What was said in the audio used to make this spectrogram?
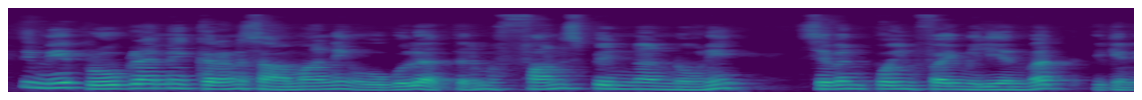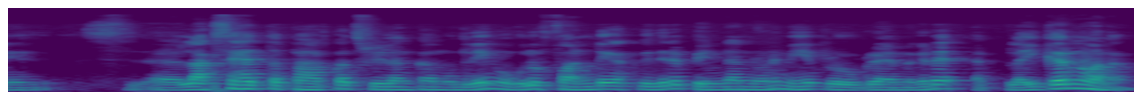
ඉතින් මේ ප්‍රෝග්‍රෑම් එක කරන්න සාමාන්‍යයෙන් ඕගොල්ලෝ ඇත්තටම ෆන්ඩ්ස් පෙන්වන්න ඕනේ 7.5 මිලියන් වත් ඒ කියන්නේ ලක්ෂ 75ක්වත් ශ්‍රී ලංකා මුදලෙන් ඕගොල්ලෝ ෆන්ඩ් එකක් විදිහට පෙන්වන්න ඕනේ මේ ප්‍රෝග්‍රෑම් එකට ඇප්ලයි කරනවා නම්.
